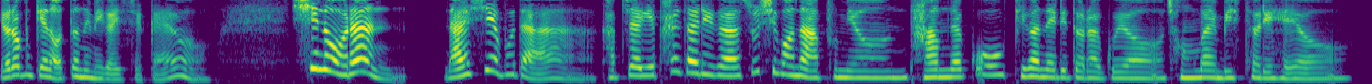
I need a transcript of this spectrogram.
여러분께는 어떤 의미가 있을까요? 신호란 날씨에 보다 갑자기 팔다리가 쑤시거나 아프면 다음날 꼭 비가 내리더라고요. 정말 미스터리해요.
